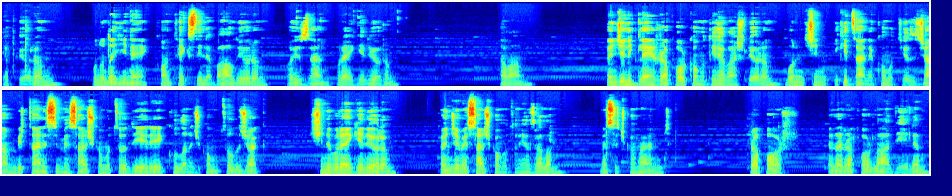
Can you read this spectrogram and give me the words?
yapıyorum. Bunu da yine context ile bağlıyorum. O yüzden buraya geliyorum. Tamam. Öncelikle rapor komutu ile başlıyorum. Bunun için iki tane komut yazacağım. Bir tanesi mesaj komutu, diğeri kullanıcı komutu olacak. Şimdi buraya geliyorum. Önce mesaj komutunu yazalım. Message command rapor ya da raporla diyelim.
